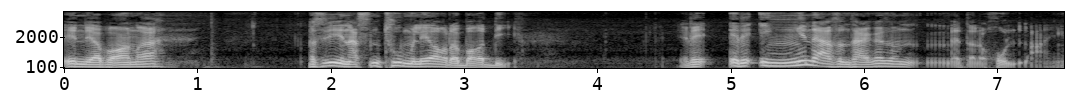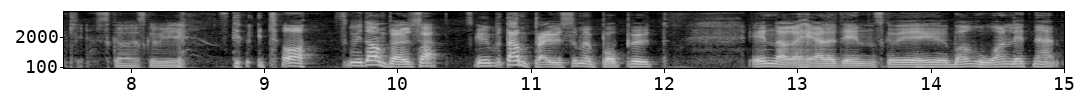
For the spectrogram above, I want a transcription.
India på andre. Altså De er nesten to milliarder, bare de. Er det, er det ingen der som tenker sånn Vet du, det holder egentlig. Skal, skal, vi, skal, vi ta, skal vi ta en pause? Skal vi ta en pause med pop ut? Indere hele tiden. Skal vi bare roe den litt ned?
